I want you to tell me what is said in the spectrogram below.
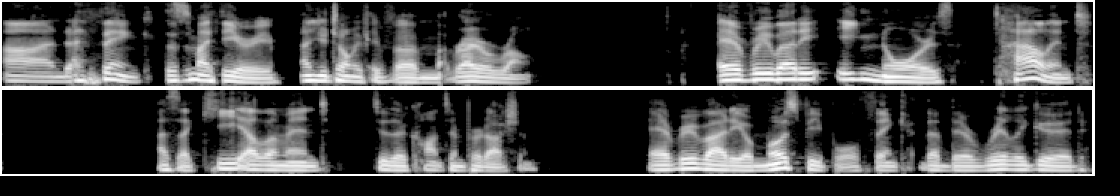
and I think this is my theory, and you tell me if I'm right or wrong. Everybody ignores talent as a key element to their content production. Everybody or most people think that they're really good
